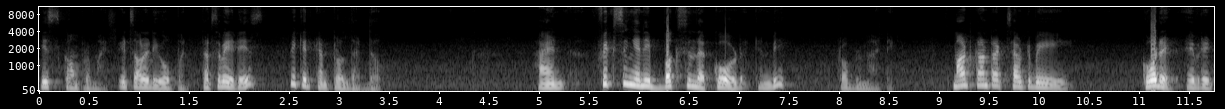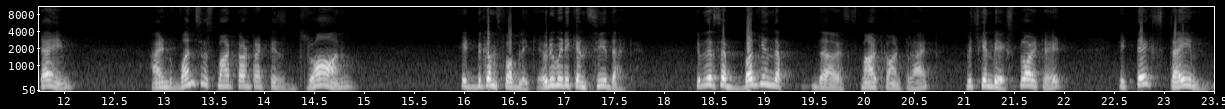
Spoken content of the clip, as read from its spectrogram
is compromised, it is already open, that is the way it is, we can control that though. And fixing any bugs in the code can be problematic. Smart contracts have to be coded every time and once a smart contract is drawn it becomes public everybody can see that. If there is a bug in the, the smart contract which can be exploited it takes time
